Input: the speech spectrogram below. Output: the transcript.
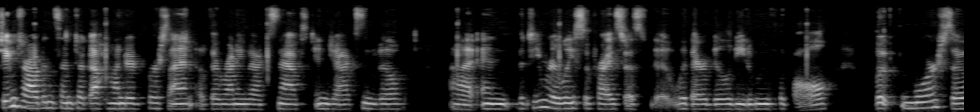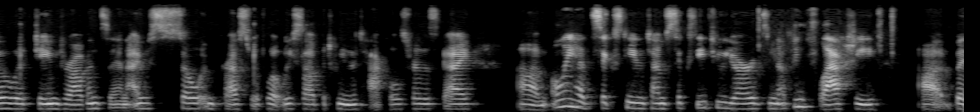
James Robinson took 100% of the running back snaps in Jacksonville, uh, and the team really surprised us with their ability to move the ball. But more so with James Robinson, I was so impressed with what we saw between the tackles for this guy. Um, only had 16 attempts, 62 yards, nothing flashy. Uh, but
